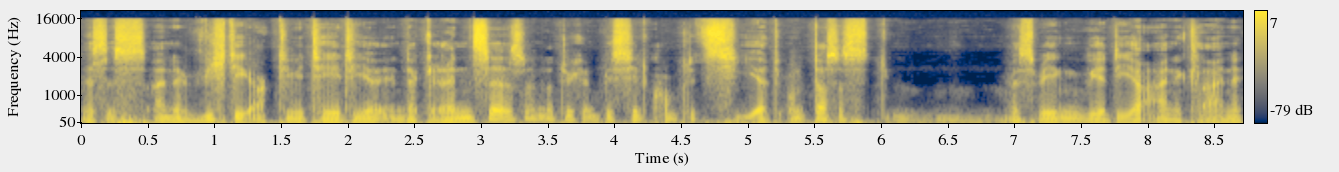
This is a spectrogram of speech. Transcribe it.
Es ist eine wichtige Aktivität hier in der Grenze. Es ist natürlich ein bisschen kompliziert. Und das ist weswegen wir dir eine kleine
